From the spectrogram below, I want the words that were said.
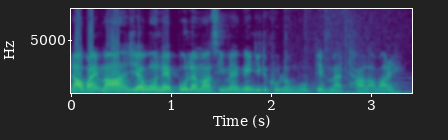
နောက်ပိုင်းမှာရဝန်းနဲ့ပိုလန်မှာစီမံကိန်းကြီးတစ်ခုလုံးကိုပြစ်မှတ်ထားလာပါတယ်။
